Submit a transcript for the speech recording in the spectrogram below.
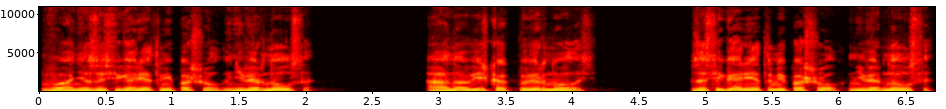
Ваня за сигаретами пошел и не вернулся. А оно, видишь, как повернулось. За сигаретами пошел, не вернулся.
